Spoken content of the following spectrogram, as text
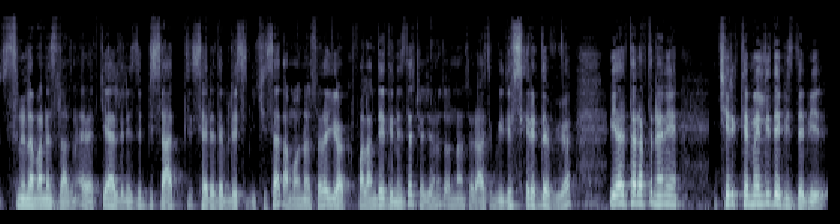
sınırlamanız lazım. Evet geldiğinizde bir saat seyredebilirsin iki saat ama ondan sonra yok falan dediğinizde çocuğunuz ondan sonra artık video seyredemiyor. Diğer taraftan hani içerik temelli de bizde bir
